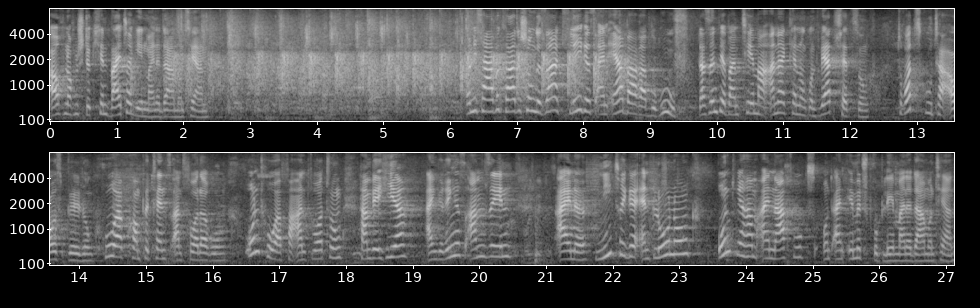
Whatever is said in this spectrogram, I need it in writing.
auch noch ein Stückchen weitergehen, meine Damen und Herren. Ich habe gerade schon gesagt, Pflege ist ein ehrbarer Beruf. Da sind wir beim Thema Anerkennung und Wertschätzung. Trotz guter Ausbildung, hoher Kompetenzanforderungen und hoher Verantwortung haben wir hier ein geringes Ansehen, eine niedrige Entlohnung, und wir haben ein Nachwuchs- und ein Imageproblem. Meine Damen und Herren.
